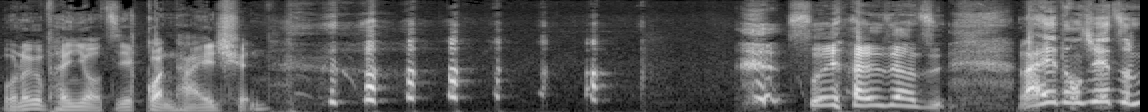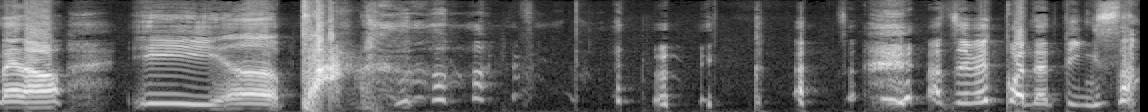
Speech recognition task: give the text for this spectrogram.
我那个朋友直接灌他一拳，所以他是这样子，来，同学准备了，一二啪，他直接灌在地上，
